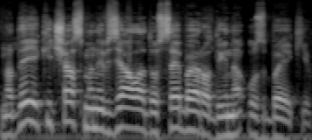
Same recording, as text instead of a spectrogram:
На деякий час мене взяла до себе родина узбеків.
